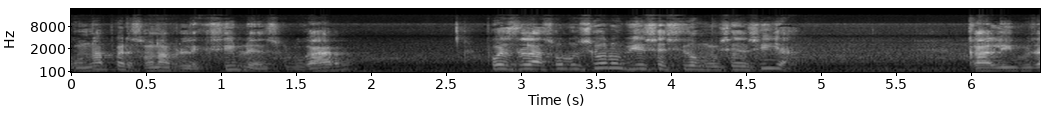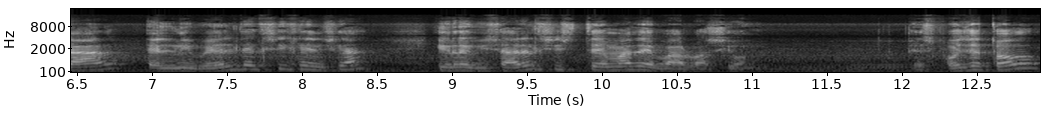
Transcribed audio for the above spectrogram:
una persona flexible en su lugar? Pues la solución hubiese sido muy sencilla. Calibrar el nivel de exigencia y revisar el sistema de evaluación. Después de todo,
